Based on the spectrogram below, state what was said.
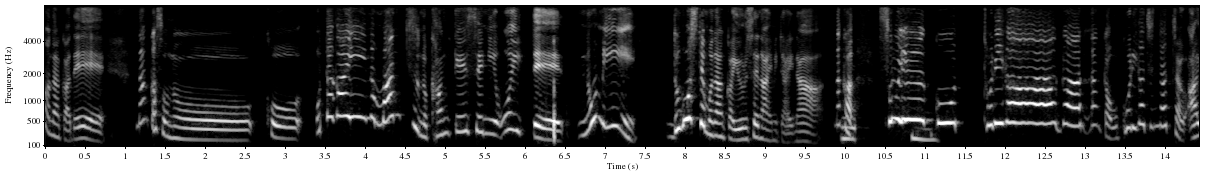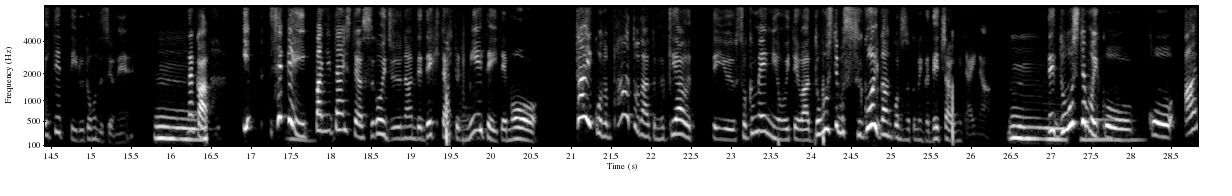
の中で、なんかその、こう、お互いのマンツーの関係性においてのみ、どうしてもなんか許せないみたいな、なんかそういうこう、トリガーがなんか起こりがちになっちゃう相手っていると思うんですよね。ん。なんか世間一般に対してはすごい柔軟でできた人に見えていても、対このパートナーと向き合うっていう側面においてはどうしてもすごい頑固な側面が出ちゃうみたいな。でどうしてもこうこうあん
